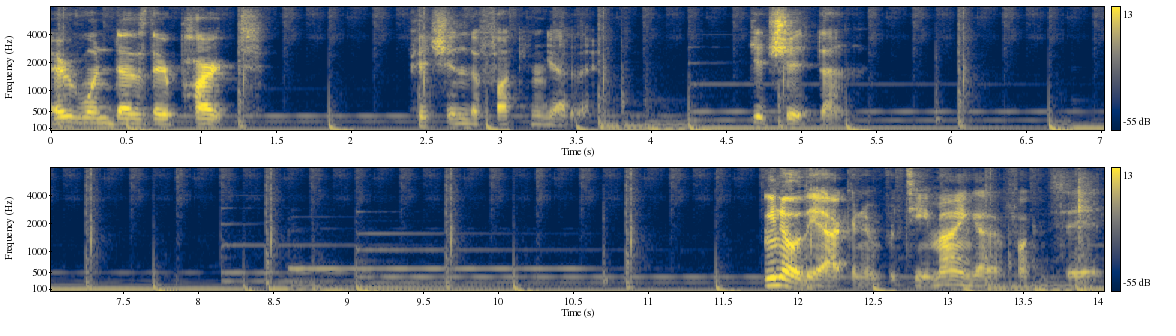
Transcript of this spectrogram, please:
Everyone does their part. Pitch in the fucking together. Get shit done. You know the acronym for team. I ain't gotta fucking say it.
